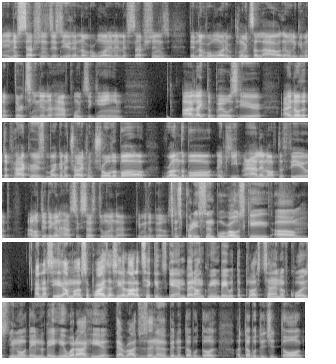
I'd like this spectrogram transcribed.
interceptions this year. They're number one in interceptions. They're number one in points allowed. They're only giving up 13 and a half points a game. I like the Bills here. I know that the Packers are going to try to control the ball, run the ball, and keep Allen off the field. I don't think they're to have success doing that. Give me the Bills. It's pretty simple, Roski. Um, and I see, I'm surprised. I see a lot of tickets getting bet on Green Bay with the plus ten. Of course, you know they they hear what I hear that Rodgers has never been a double dog, a double digit dog.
